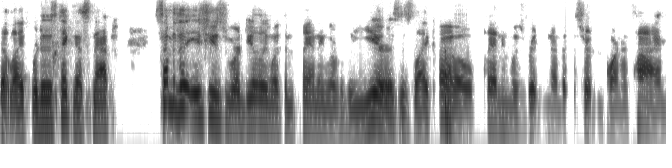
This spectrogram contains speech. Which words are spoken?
That like we're just taking a snap. Some of the issues we're dealing with in planning over the years is like oh planning was written at a certain point in time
